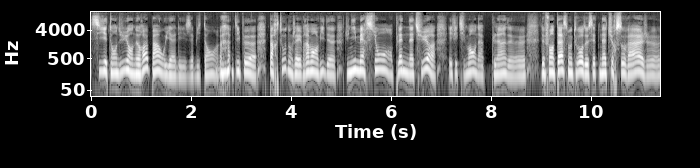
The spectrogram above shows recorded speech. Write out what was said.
si étendus en Europe, hein, où il y a les habitants un petit peu euh, partout. Donc j'avais vraiment envie d'une immersion en pleine nature. Effectivement, on a plein de de fantasmes autour de cette nature sauvage euh,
